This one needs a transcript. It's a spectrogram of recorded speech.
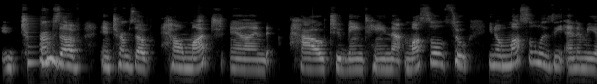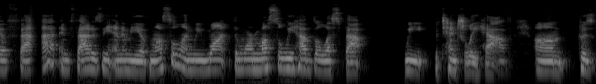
in terms of in terms of how much and how to maintain that muscle. So, you know, muscle is the enemy of fat and fat is the enemy of muscle. And we want the more muscle we have, the less fat we potentially have because um,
